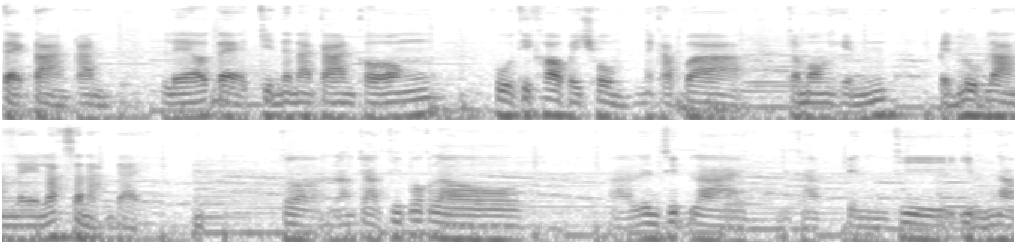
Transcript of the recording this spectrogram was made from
แตกต่างกัน แล้วแต่จินตนาการของผู้ที่เข้าไปชมนะครับว่าจะมองเห็นเป็นรูปร่างในลักษณะใด ก็หลังจากที่พวกเราเล่นซิปไลน์นะครับเป็นที่อิ่มหน้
